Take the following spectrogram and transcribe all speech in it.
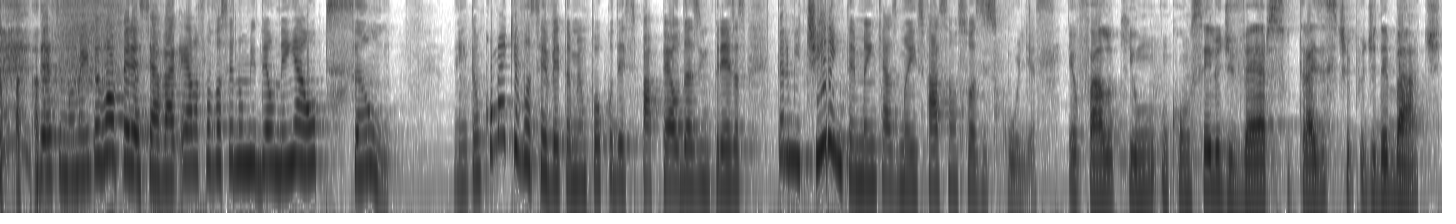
desse momento, eu vou oferecer a vaga. E ela falou: Você não me deu nem a opção então, como é que você vê também um pouco desse papel das empresas permitirem também que as mães façam suas escolhas? Eu falo que um, um conselho diverso traz esse tipo de debate.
